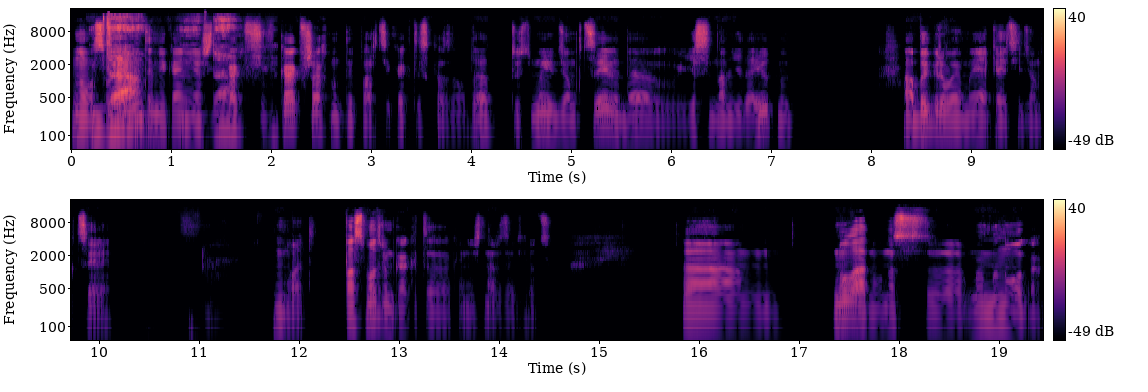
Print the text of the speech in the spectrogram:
Ну, с Да, вариантами, конечно, да. как, в, как в шахматной партии, как ты сказал, да. То есть мы идем к цели, да, если нам не дают, мы обыгрываем и опять идем к цели. Вот. Посмотрим, как это, конечно, разовьется. Ам, ну ладно, у нас э, мы много,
